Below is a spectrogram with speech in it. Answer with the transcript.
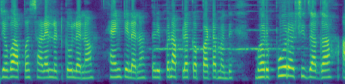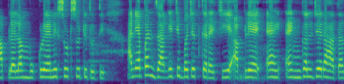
जेव्हा आपण साड्या लटकवल्या ना हँग केल्या ना तरी पण आपल्या कपाटामध्ये भरपूर अशी जागा आपल्याला मोकळी आणि सुटसुटीत होती. आणि आपण जागेची बचत करायची आपले अँगल जे राहतात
